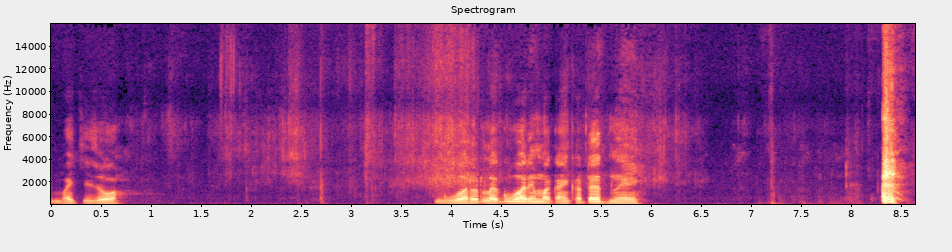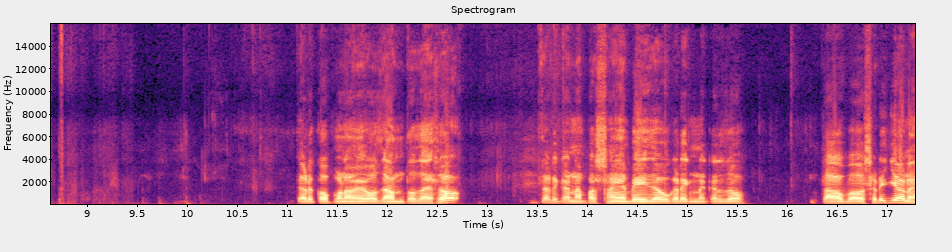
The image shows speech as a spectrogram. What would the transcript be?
બાકી જો. ગુવાર એટલે ગુવારીમાં કાંઈ ઘટે જ નહીં. તડકો પણ હવે એવો જામતો જાય છો તડકાના પાછા અહીંયા બેસી જવું કડેક ન કરજો તાવ બાવ સડી ગયો ને,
